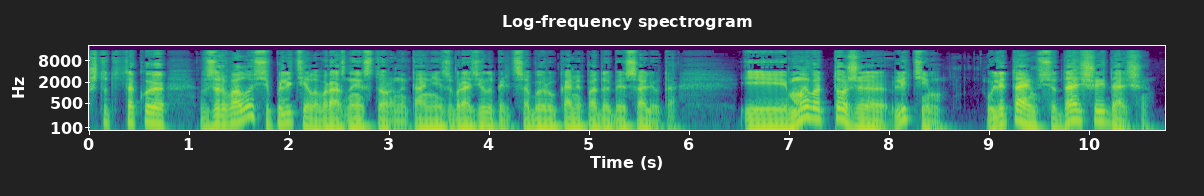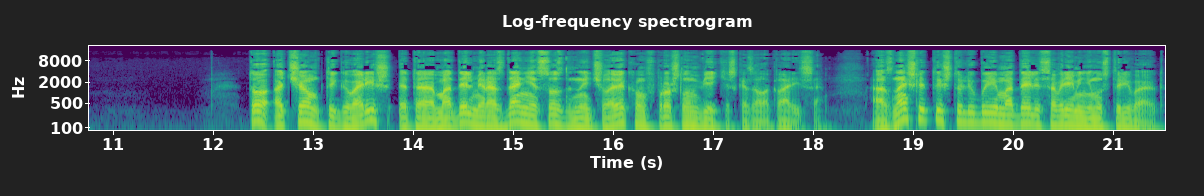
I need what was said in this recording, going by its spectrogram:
Что-то такое взорвалось и полетело в разные стороны. Таня изобразила перед собой руками подобие салюта. И мы вот тоже летим, улетаем все дальше и дальше. «То, о чем ты говоришь, это модель мироздания, созданная человеком в прошлом веке», — сказала Клариса. «А знаешь ли ты, что любые модели со временем устаревают?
